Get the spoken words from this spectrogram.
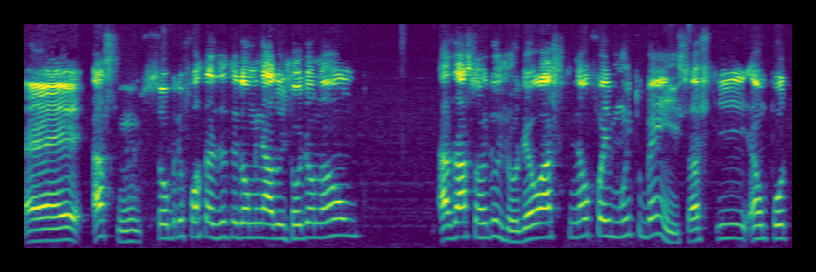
é, assim, sobre o Fortaleza ter dominado o jogo, eu não. As ações do jogo, eu acho que não foi muito bem isso. Acho que é um pouco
